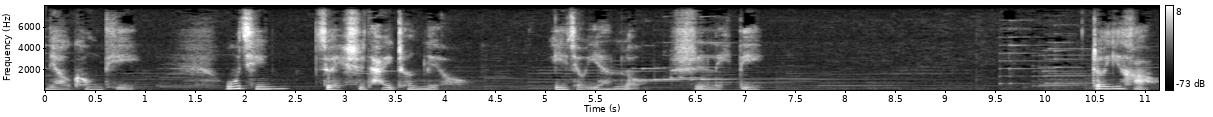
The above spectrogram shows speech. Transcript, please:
鸟空啼。无情最是台城柳，依旧烟笼十里堤。周一好，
